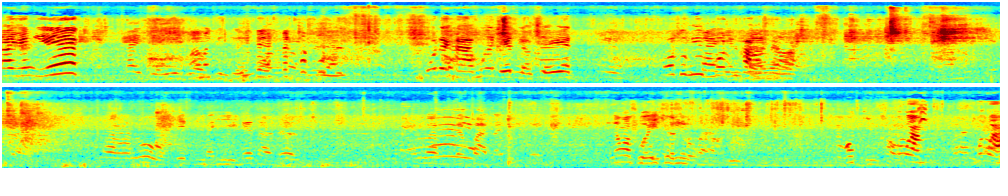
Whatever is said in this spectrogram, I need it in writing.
ถ้ายังอีกใช่เสียอีกมากินเลย ผู้ได้หาเมื่อเด็ดแล้วเช็ดก็คือมีคนขันนะว่าลูกเด็ดมาอีกได้แต่เด้อว่าจะปัดได้ยังมาถวยเชิญหลงก็กินเขาเมื่อวานเมื่อวาน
